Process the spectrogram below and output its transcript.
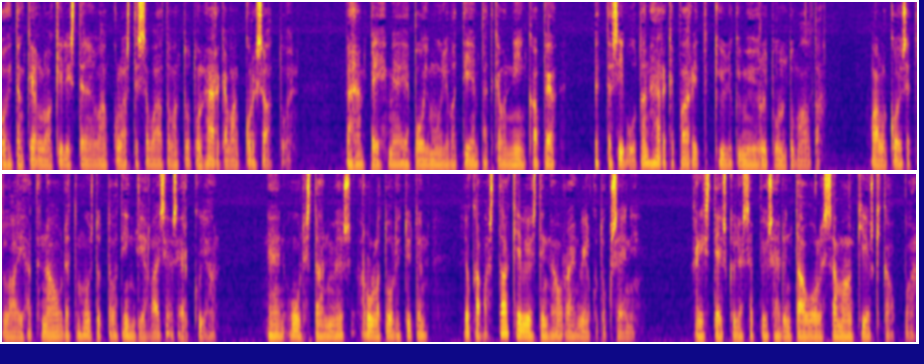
Ohitan kelloa kilistelen lankkulastissa valtavan tutun härkävankkuri saattuen. Vähän pehmeä ja poimuileva tienpätkä on niin kapea, että sivuutan härkäparit kylkymyyrytuntumalta. Valkoiset laihat naudat muistuttavat intialaisia serkkujaan. Näen uudestaan myös rullatuolitytön, joka vastaa kevyesti nauraen vilkutukseeni. Risteyskylässä pysähdyn tauolle samaan kioskikauppaan.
